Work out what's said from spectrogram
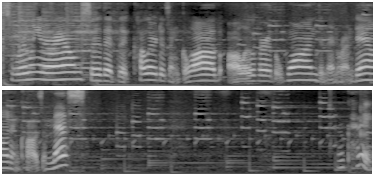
Swirling it around so that the color doesn't glob all over the wand and then run down and cause a mess. Okay,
